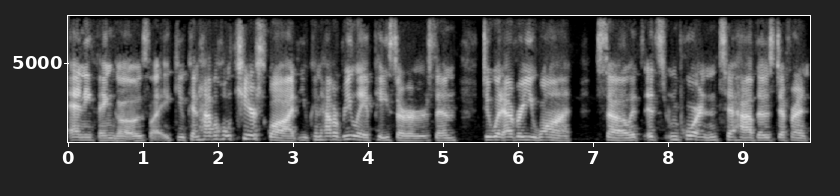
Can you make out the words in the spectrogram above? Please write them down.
anything goes. Like you can have a whole cheer squad, you can have a relay of pacers and do whatever you want. So it's it's important to have those different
